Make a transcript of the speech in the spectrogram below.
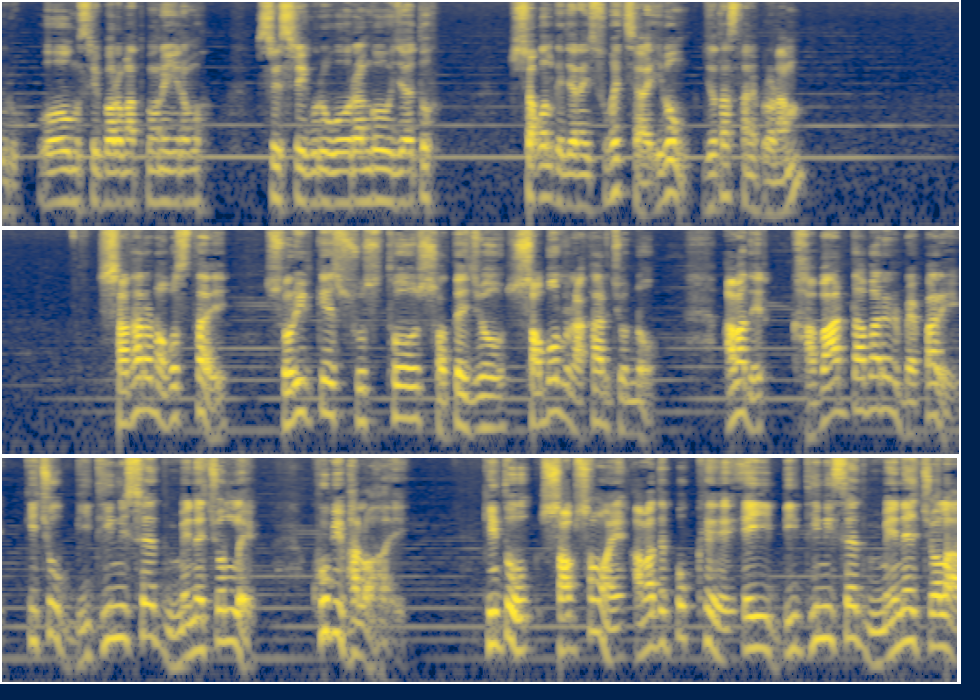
গুরু। ওম শ্রী পরমাত্মনে নম। শ্রী শ্রী গুরু গৌরাঙ্গ জয়ত সকলকে জানাই শুভেচ্ছা এবং যথাস্থানে প্রণাম। সাধারণ অবস্থায় শরীরকে সুস্থ, সতেজ, সবল রাখার জন্য আমাদের খাবার দাবারের ব্যাপারে কিছু বিধিনিষেধ মেনে চললে খুবই ভালো হয়। কিন্তু সবসময় আমাদের পক্ষে এই বিধিনিষেধ মেনে চলা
